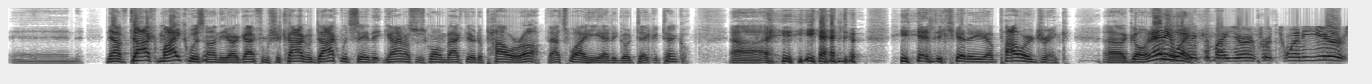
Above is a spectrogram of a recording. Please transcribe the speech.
And now, if Doc Mike was on the our guy from Chicago, Doc would say that Giannis was going back there to power up. That's why he had to go take a tinkle. Uh, he had to he had to get a, a power drink uh, going. Anyway, drinking my urine for twenty years.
